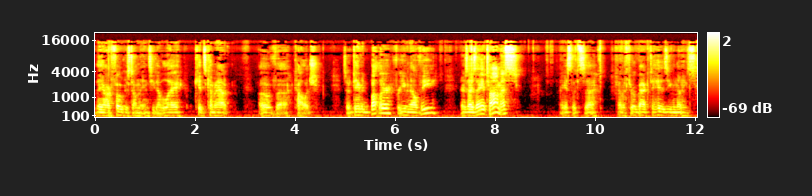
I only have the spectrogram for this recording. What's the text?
they are focused on the NCAA, kids coming out of uh, college. So David Butler for UNLV. There's Isiah Thomas. I guess that's uh, kind of a throwback to his, even though he's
